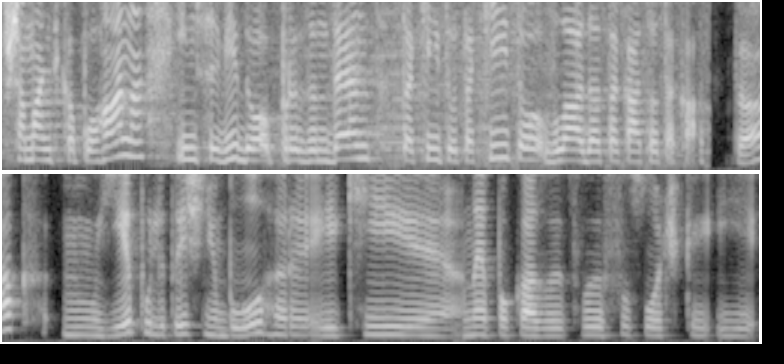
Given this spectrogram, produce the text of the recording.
шаманська погана, інше відео президент такий-то, такий-то, влада така-то, така. Так, є політичні блогери, які не показують свої сосочки і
